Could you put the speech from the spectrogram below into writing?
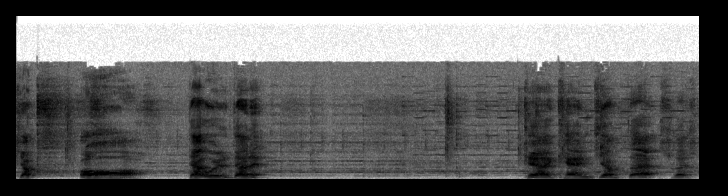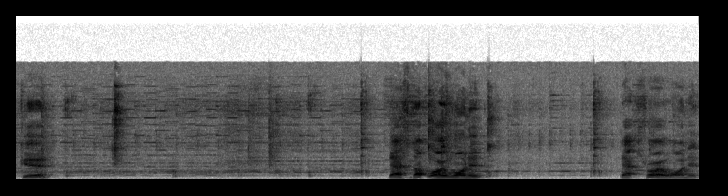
Jump. Oh, ah, that would have done it. Okay, I can jump that, so that's good. That's not what I wanted. That's what I wanted.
